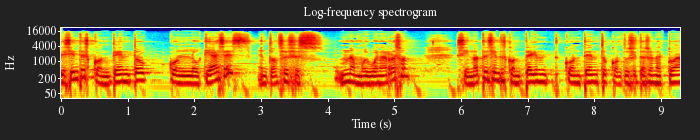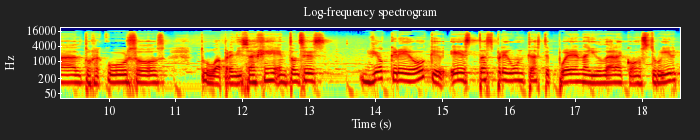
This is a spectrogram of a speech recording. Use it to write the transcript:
te sientes contento con lo que haces, entonces es una muy buena razón. Si no te sientes contento con tu situación actual, tus recursos, tu aprendizaje, entonces yo creo que estas preguntas te pueden ayudar a construir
